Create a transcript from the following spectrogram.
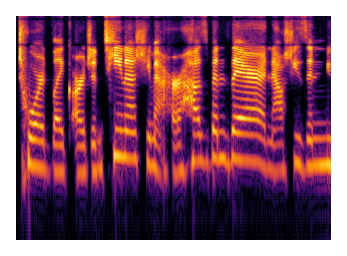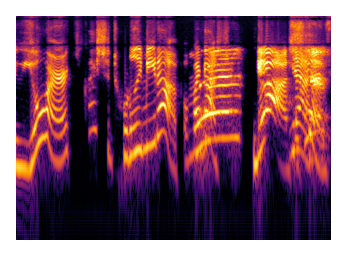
toured like Argentina. She met her husband there and now she's in New York. You guys should totally meet up. Oh my gosh. Yeah, she is.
